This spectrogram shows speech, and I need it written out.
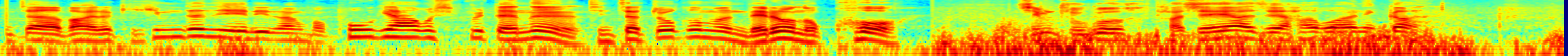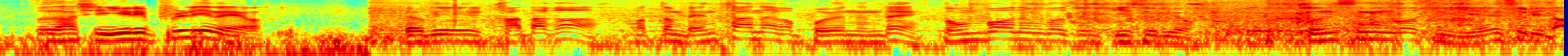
진짜 막 이렇게 힘든 일이랑 막 포기하고 싶을 때는 진짜 조금은 내려놓고 짐 두고 다시 해야지 하고 하니까 또 다시 일이 풀리네요. 여기 가다가 어떤 멘트 하나가 보였는데 돈 버는 것은 기술이요. 돈 쓰는 것은 예술이다.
